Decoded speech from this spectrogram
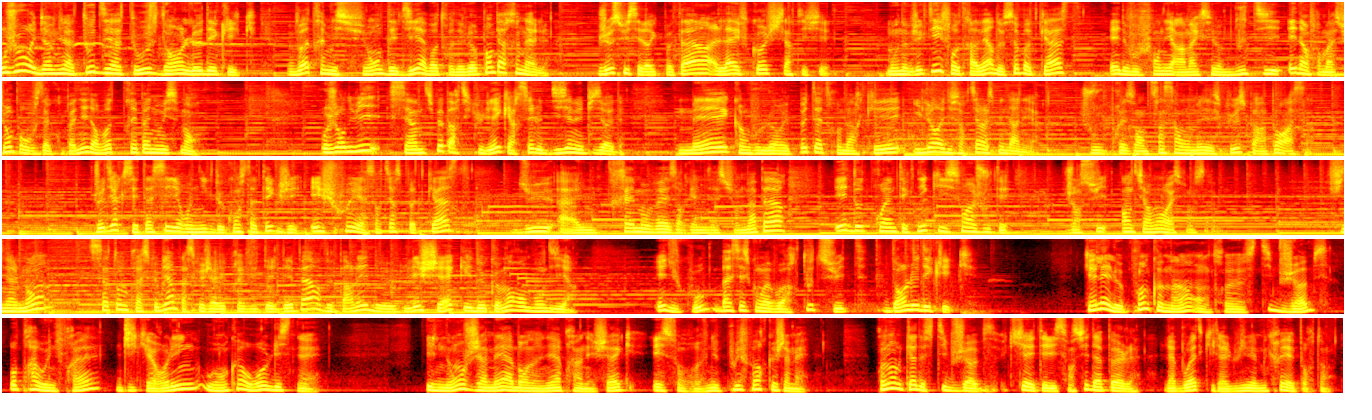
Bonjour et bienvenue à toutes et à tous dans Le Déclic, votre émission dédiée à votre développement personnel. Je suis Cédric Potard, life coach certifié. Mon objectif au travers de ce podcast est de vous fournir un maximum d'outils et d'informations pour vous accompagner dans votre épanouissement. Aujourd'hui, c'est un petit peu particulier car c'est le dixième épisode. Mais comme vous l'aurez peut-être remarqué, il aurait dû sortir la semaine dernière. Je vous présente sincèrement mes excuses par rapport à ça. Je veux dire que c'est assez ironique de constater que j'ai échoué à sortir ce podcast dû à une très mauvaise organisation de ma part et d'autres problèmes techniques qui y sont ajoutés. J'en suis entièrement responsable. Finalement, ça tombe presque bien parce que j'avais prévu dès le départ de parler de l'échec et de comment rebondir. Et du coup, bah c'est ce qu'on va voir tout de suite dans le déclic. Quel est le point commun entre Steve Jobs, Oprah Winfrey, J.K. Rowling ou encore Walt Disney? Ils n'ont jamais abandonné après un échec et sont revenus plus forts que jamais. Prenons le cas de Steve Jobs, qui a été licencié d'Apple, la boîte qu'il a lui-même créée pourtant.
